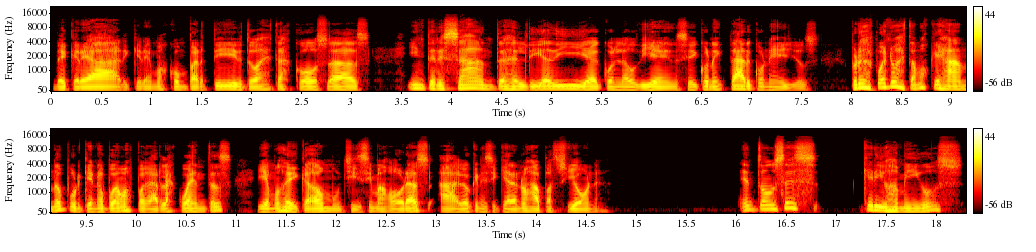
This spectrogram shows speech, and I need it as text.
de crear, queremos compartir todas estas cosas interesantes del día a día con la audiencia y conectar con ellos. Pero después nos estamos quejando porque no podemos pagar las cuentas y hemos dedicado muchísimas horas a algo que ni siquiera nos apasiona. Entonces, queridos amigos,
